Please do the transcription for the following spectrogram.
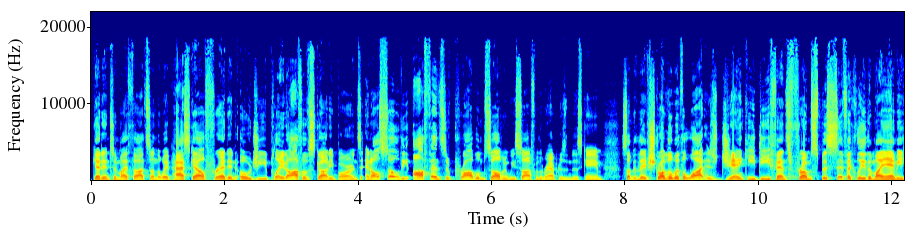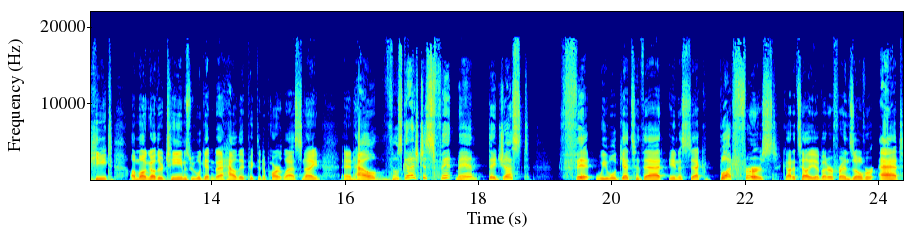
get into my thoughts on the way Pascal, Fred, and OG played off of Scottie Barnes, and also the offensive problem solving we saw from the Raptors in this game. Something they've struggled with a lot is janky defense from specifically the Miami Heat, among other teams. We will get into how they picked it apart last night and how those guys just fit, man. They just fit. We will get to that in a sec. But first, got to tell you about our friends over at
